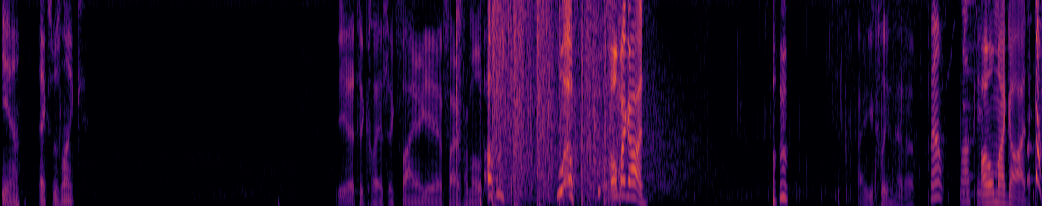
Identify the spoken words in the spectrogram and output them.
Yeah. X was like, Yeah, that's a classic. Fire, yeah, fire promote. oh, whoa, oh my god. All right, you clean that up. Well, lawsuit. Oh my god. What the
